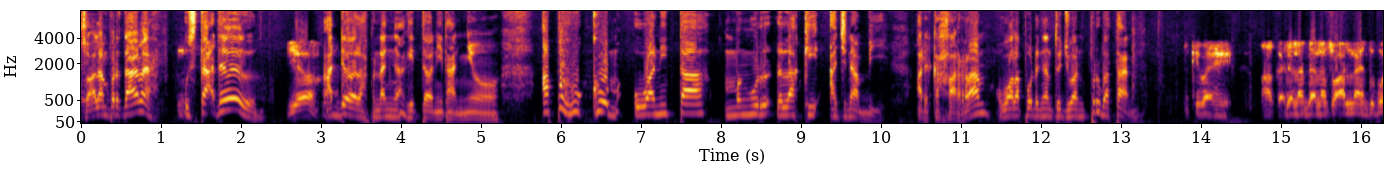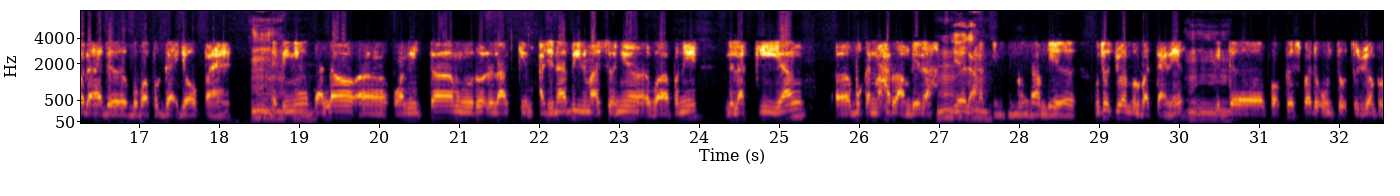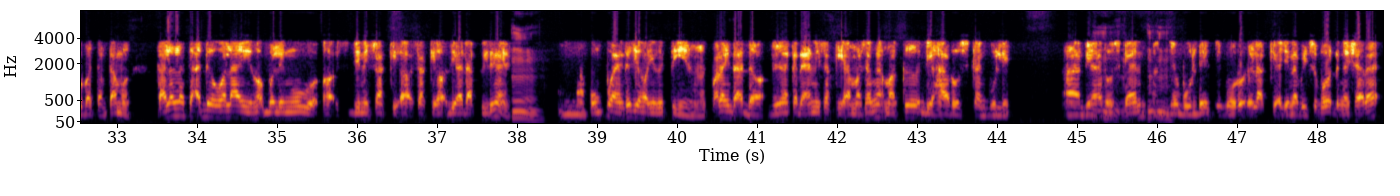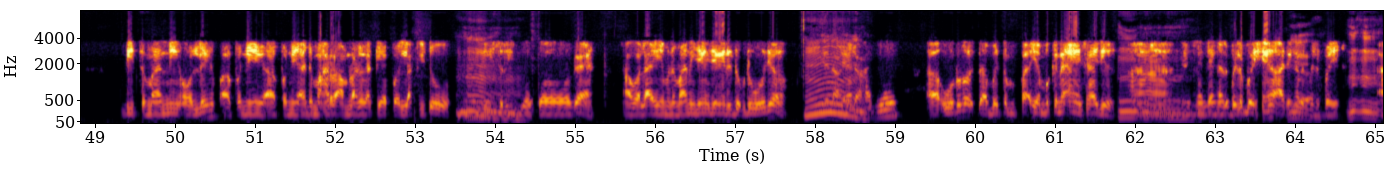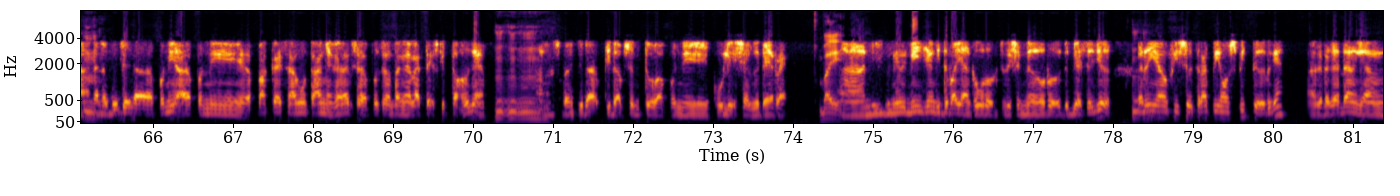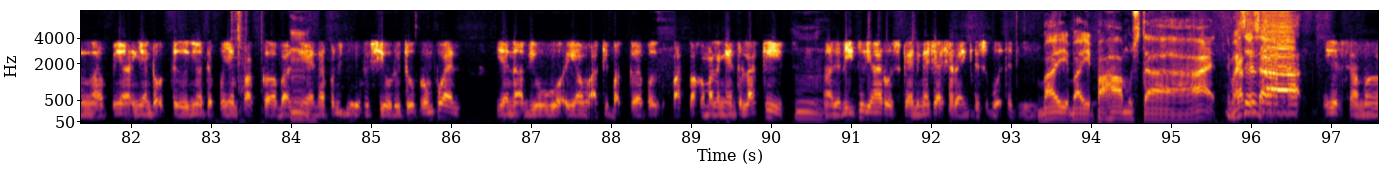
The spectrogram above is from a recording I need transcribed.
Soalan pertama Ustaz tu Ya. Adalah pendengar kita ni tanya Apa hukum wanita mengurut lelaki ajnabi? Adakah haram walaupun dengan tujuan perubatan? Okey baik. Ha, kat dalam dalam soalan tu pun dah ada beberapa guide jawapan. Hmm. Jadinya kalau uh, wanita mengurut lelaki ajnabi ni maksudnya apa ni lelaki yang uh, bukan mahram dia lah. Hmm. Lelaki bukan mahram dia. Untuk tujuan perubatan ya. Hmm. Kita fokus pada untuk tujuan perubatan pertama. Kalau lah tak ada orang lain yang boleh ngurut hak jenis sakit hak sakit hak dihadapi tu kan. Hmm. Nah, perempuan saja hak yang reti. Tempat lain tak ada. Dalam keadaan ni sakit amat sangat maka diharuskan boleh. Ha, diharuskan hmm. maksudnya boleh diurut lelaki ajnabi tersebut dengan syarat ditemani oleh apa ni apa ni ada mahram lah lelaki apa lelaki tu hmm. isteri dia ke kan orang lain menemani jangan jangan duduk berdua je Hmm. Yelah. hanya uh, urut dan bertempat yang berkenaan sahaja Hmm. ha, jangan jangan lebih-lebih ya jangan Ya. lebih-lebih Mm-mm. Ha, kalau boleh uh, apa ni apa ni pakai sarung tangan ada apa sarung tangan latex kita kan Mm-mm. ha, supaya tidak tidak bersentuh apa ni kulit secara direct Baik. Ha, ni, ni, ni yang kita bayangkan urut tradisional urut biasa je. Hmm. Kadang yang fisioterapi hospital tu kan. Ha, kadang-kadang yang apa yang, yang doktornya ataupun yang pakar bahagian Hmm. apa ni juru fisio tu perempuan yang nak diurut yang akibat ke apa patah kemalangan tu lelaki. Hmm. Ha, jadi itu diharuskan dengan syarat-syarat yang kita sebut tadi. Baik, baik. Faham Ustaz. Terima kasih Ustaz. Ya sama.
